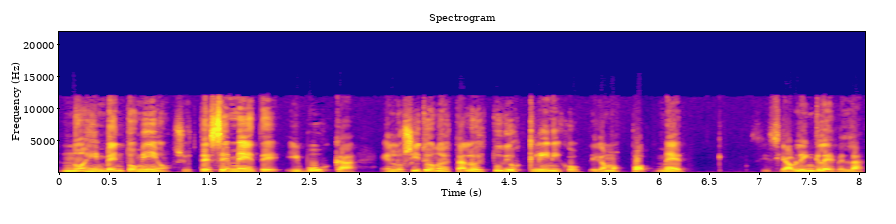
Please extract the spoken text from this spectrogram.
no es invento mío. Si usted se mete y busca en los sitios donde están los estudios clínicos, digamos PubMed, si se habla inglés, ¿verdad?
